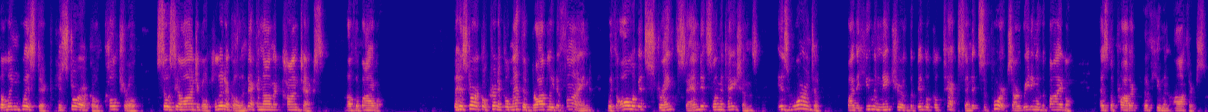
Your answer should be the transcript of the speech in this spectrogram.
the linguistic, historical, cultural, sociological, political, and economic context of the Bible. The historical critical method, broadly defined, with all of its strengths and its limitations, is warranted by the human nature of the biblical texts, and it supports our reading of the Bible as the product of human authors.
